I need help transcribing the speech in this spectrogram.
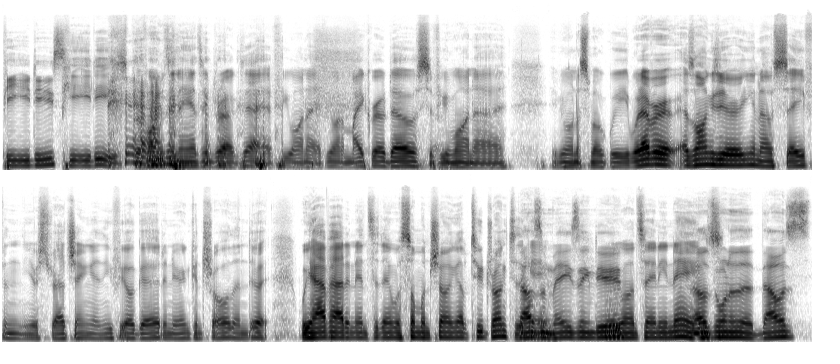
PEDs. PEDs, performance enhancing drugs. Yeah, if you wanna if you wanna microdose, if you wanna if you wanna smoke weed, whatever, as long as you're you know safe and you're stretching and you feel good and you're in control, then do it. We have had an incident with someone showing up too drunk to the that was game. amazing, dude. We won't say any names. That was one of the that was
